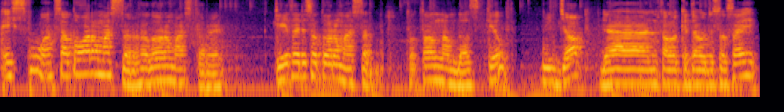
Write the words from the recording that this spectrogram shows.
eh semua. Satu orang master satu orang master ya. Oke tadi satu orang master. Total 16 kill good job. Dan kalau kita udah selesai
